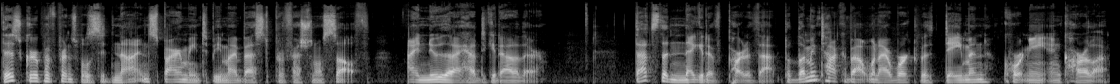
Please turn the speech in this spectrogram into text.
This group of principals did not inspire me to be my best professional self. I knew that I had to get out of there. That's the negative part of that. But let me talk about when I worked with Damon, Courtney, and Carla.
